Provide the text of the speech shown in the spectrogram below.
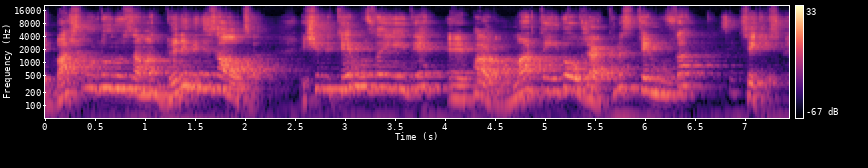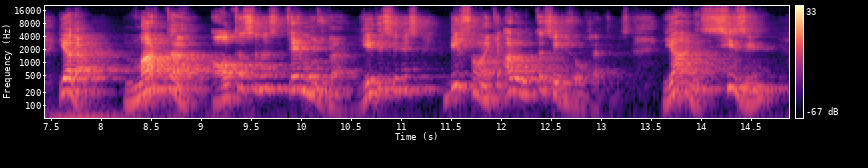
E, başvurduğunuz zaman döneminiz 6. E şimdi Temmuz'da 7, e, pardon Mart'ta 7 olacaktınız, Temmuz'da 8. Ya da Mart'ta 6'sınız, Temmuz'da 7'siniz, bir sonraki Aralık'ta 8 olacaksınız. Yani sizin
